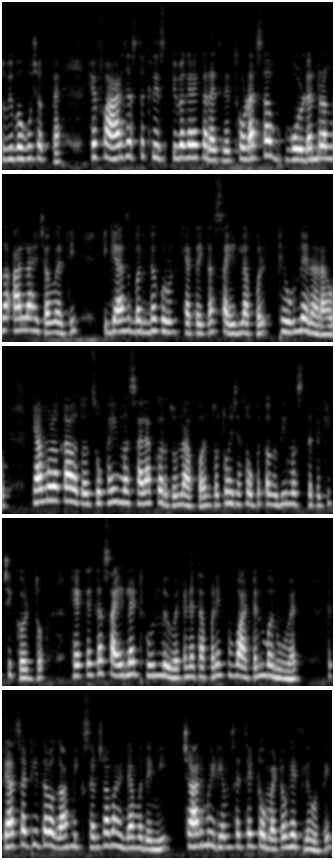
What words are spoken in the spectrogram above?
तुम्ही बघू शकता हे फार जास्त क्रिस्पी वगैरे करायचं नाही. थोडासा गोल्डन रंग आला ह्याच्यावरती की गॅस बंद करून ह्यात एका साईडला आपण ठेवून देणार आहोत. ह्यामुळं काय होतं जो काही मसाला करतो ना आपण तो तो ह्याच्यासोबत अगदी मस्तपैकी चिकटतो. हे एका साईडला ठेवून देऊयात आणि आता आपण एक वाटण बनवूयात. तर त्यासाठी इथं बघा मिक्सरच्या भांड्यामध्ये मी चार मीडियम साईजचे टोमॅटो घेतले होते.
